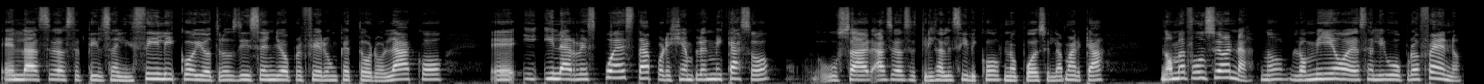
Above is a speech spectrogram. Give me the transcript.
el ácido acetil salicílico y otros dicen, yo prefiero un ketorolaco. Eh, y, y, la respuesta, por ejemplo, en mi caso, usar ácido acetil salicílico, no puedo decir la marca, no me funciona, ¿no? Lo mío es el ibuprofeno.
